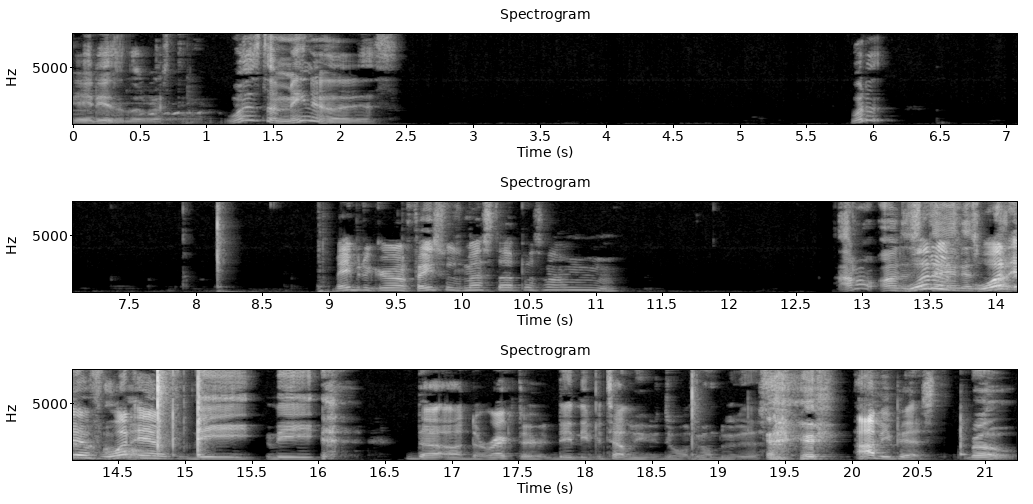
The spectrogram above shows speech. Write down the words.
Yeah, it is a little rusty. What's the meaning of this? What? Is, Maybe the girl face was messed up or something. I don't understand What if this. what if what on. if the the the uh, director didn't even tell me he was doing gonna do this? I'll be pissed. bro?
